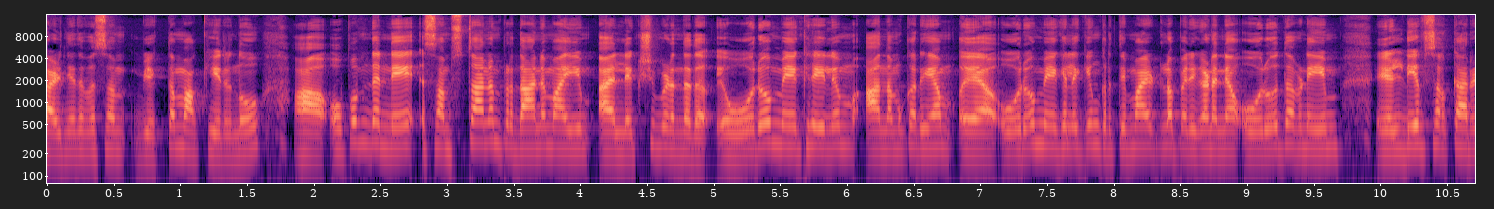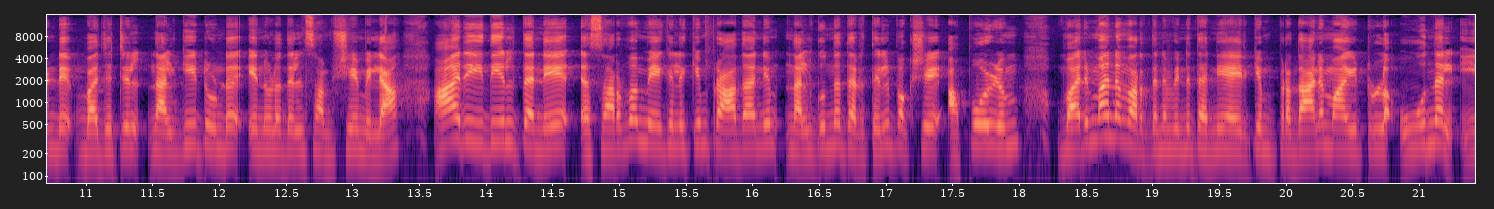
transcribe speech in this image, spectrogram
കഴിഞ്ഞ ദിവസം വ്യക്തമാക്കിയിരുന്നു. ഒപ്പം തന്നെ സംസ്ഥാനം പ്രധാനമായും ലക്ഷ്യമിടുന്നത് ഓരോ മേഖലയിലും നമുക്കറിയാം ഓരോ മേഖലയ്ക്കും കൃത്യമായിട്ടുള്ള പരിഗണന ഓരോ തവണയും എൽ ഡി എഫ് സർക്കാരിന്റെ ബജറ്റിൽ നൽകിയിട്ടുണ്ട് എന്നുള്ളതിൽ സംശയമില്ല. ആ രീതിയിൽ തന്നെ സർവ മേഖലയ്ക്കും പ്രാധാന്യം നൽകുന്ന തരത്തിൽ. പക്ഷേ അപ്പോഴും വരുമാന വർധനവിന് തന്നെയായിരിക്കും പ്രധാനമായിട്ടുള്ള ഊന്നൽ ഈ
